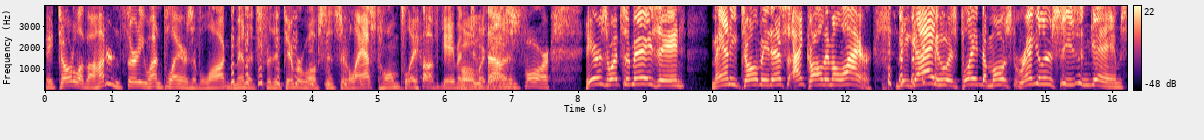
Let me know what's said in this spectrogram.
A total of 131 players have logged minutes for the Timberwolves since their last home playoff game in Oh, my gosh. 2004. Here's what's amazing. Manny told me this. I called him a liar. The guy who has played the most regular season games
